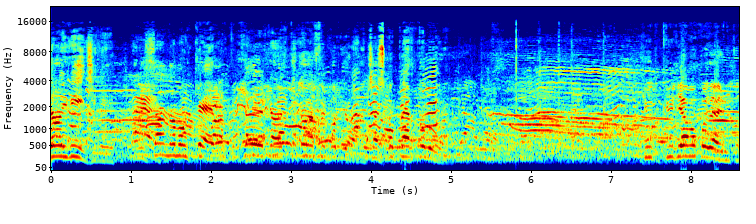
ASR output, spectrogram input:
Sono i vigili. Alessandro Monchero, ci ha scoperto lui. Chiu- chiudiamo qua dentro.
